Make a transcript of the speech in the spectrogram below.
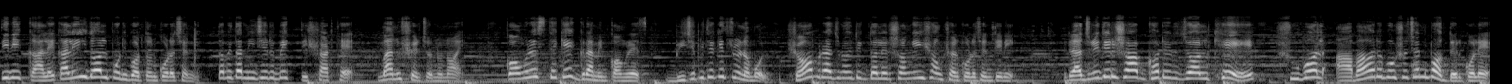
তিনি কালে কালেই দল পরিবর্তন করেছেন, তবে তা নিজের ব্যক্তির স্বার্থে, মানুষের জন্য নয়। কংগ্রেস থেকে গ্রামীণ কংগ্রেস, বিজেপি থেকে তৃণমূল, সব রাজনৈতিক দলের সঙ্গেই সংসার করেছেন তিনি। রাজনীতির সব ঘটের জল খেয়ে সুবল আবার বসেছেন পদ্মের কোলে।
